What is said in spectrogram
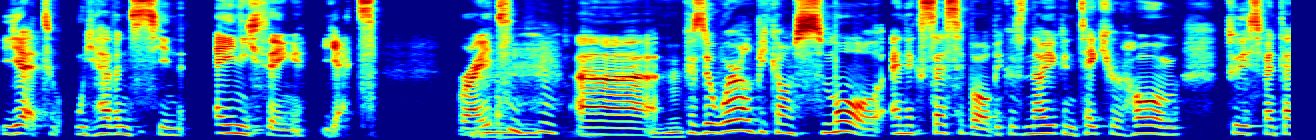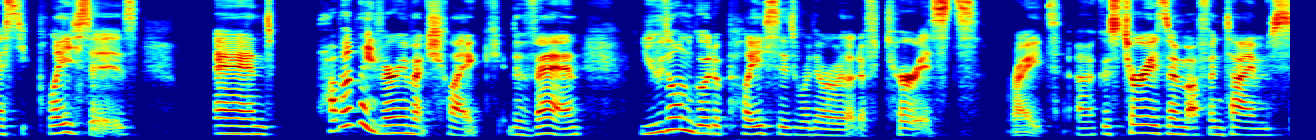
yet we haven't seen anything yet. Right? Mm-hmm. Mm-hmm. Uh, mm-hmm. Because the world becomes small and accessible because now you can take your home to these fantastic places. And probably very much like the van, you don't go to places where there are a lot of tourists, right? Uh, because tourism oftentimes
